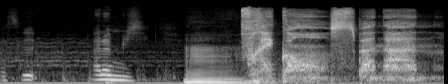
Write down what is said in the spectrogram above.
passer à la musique. Fréquence banane.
